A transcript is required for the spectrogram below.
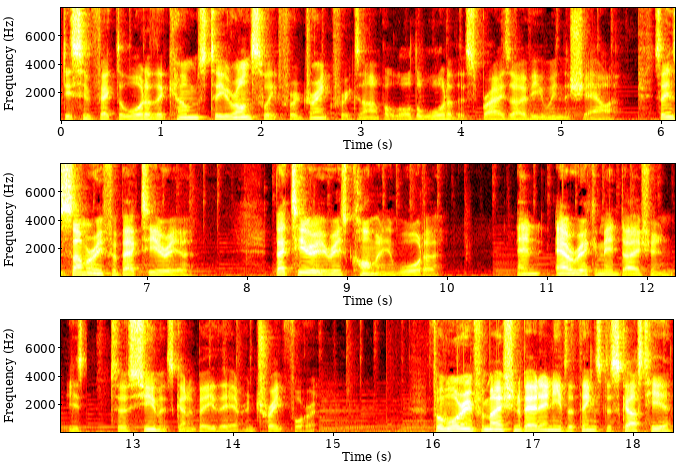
disinfect the water that comes to your ensuite for a drink for example or the water that sprays over you in the shower. So in summary for bacteria, bacteria is common in water and our recommendation is to assume it's going to be there and treat for it. For more information about any of the things discussed here,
